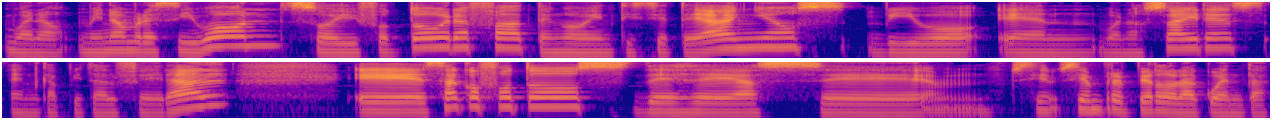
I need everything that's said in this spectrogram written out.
bueno, mi nombre es Ivonne, soy fotógrafa, tengo 27 años, vivo en Buenos Aires, en Capital Federal. Eh, saco fotos desde hace... siempre pierdo la cuenta.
